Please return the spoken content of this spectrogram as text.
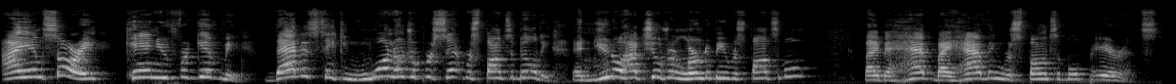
I am sorry, can you forgive me? That is taking 100% responsibility. And you know how children learn to be responsible? By, beha- by having responsible parents.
